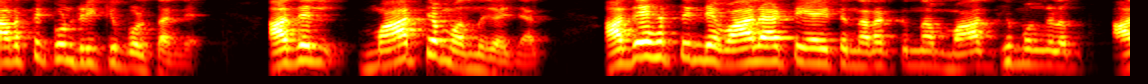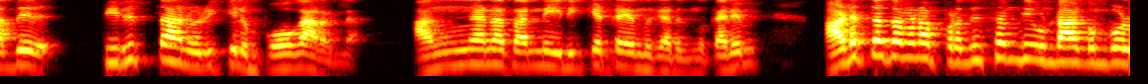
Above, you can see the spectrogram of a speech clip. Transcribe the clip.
നടത്തിക്കൊണ്ടിരിക്കുമ്പോൾ തന്നെ അതിൽ മാറ്റം വന്നു കഴിഞ്ഞാൽ അദ്ദേഹത്തിന്റെ വാലാട്ടിയായിട്ട് നടക്കുന്ന മാധ്യമങ്ങളും അത് തിരുത്താൻ ഒരിക്കലും പോകാറില്ല. അങ്ങനെ തന്നെ ഇരിക്കട്ടെ എന്ന് കരുതുന്നു. കാര്യം അടുത്ത തവണ പ്രതിസന്ധി ഉണ്ടാകുമ്പോൾ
